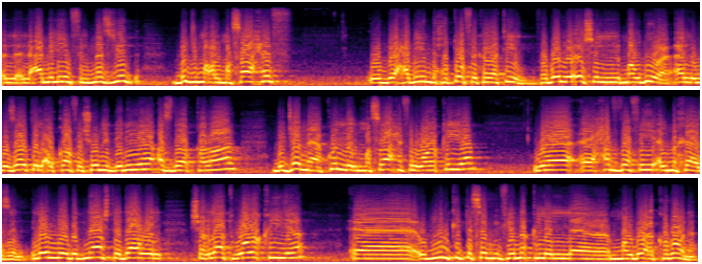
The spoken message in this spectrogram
العاملين في المسجد بيجمعوا المصاحف وبعدين بحطوه في كراتين. فبقول له إيش الموضوع؟ قال وزارة الأوقاف والشؤون الدينية اصدرت قرار بجمع كل المصاحف الورقية وحفظها في المخازن لأنه بدناش تداول شغلات ورقية آه، ممكن تسبب في نقل موضوع كورونا.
